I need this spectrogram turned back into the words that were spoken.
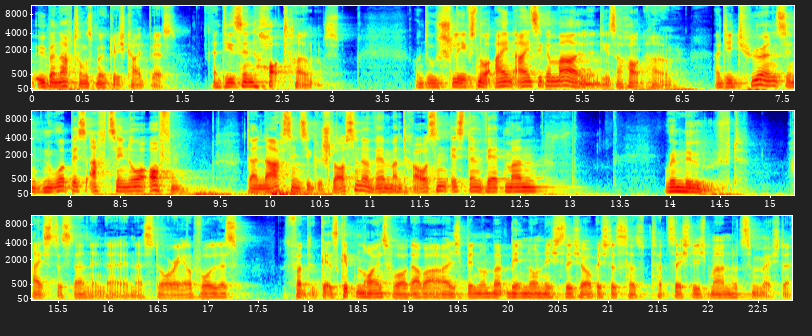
Übernachtungsmöglichkeit bist. Und die sind Hot Homes. Und du schläfst nur ein einziges Mal in dieser Hot Home. Und die Türen sind nur bis 18 Uhr offen. Danach sind sie geschlossen und wenn man draußen ist, dann wird man removed, heißt es dann in der, in der Story, obwohl das es gibt ein neues Wort, aber ich bin mir noch nicht sicher, ob ich das tatsächlich mal nutzen möchte.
